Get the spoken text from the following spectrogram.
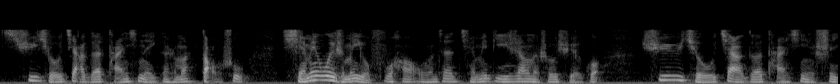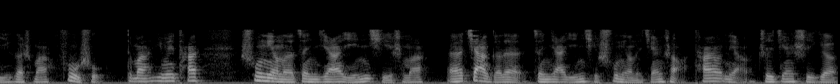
需求价格弹性的一个什么导数。前面为什么有负号？我们在前面第一章的时候学过，需求价格弹性是一个什么负数，对吧？因为它数量的增加引起什么？呃，价格的增加引起数量的减少，它俩之间是一个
